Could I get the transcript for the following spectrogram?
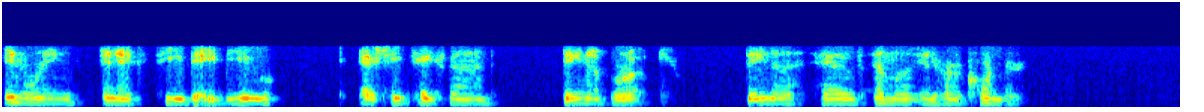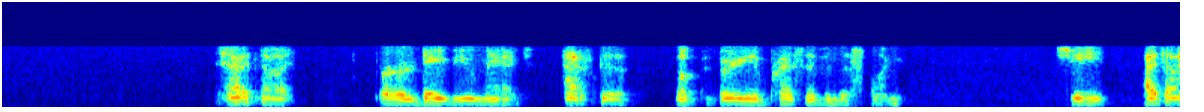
in ring NXT debut as she takes on Dana Brooke. Dana has Emma in her corner. I thought for her debut match, Asuka looked very impressive in this one. She, I thought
